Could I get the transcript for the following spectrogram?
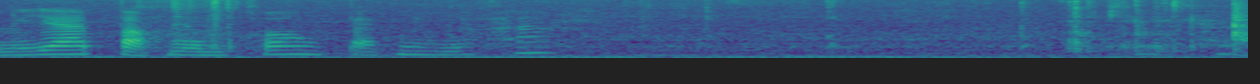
ออนุญาตปรับมุมกล้องแป๊บหนึ่งนะคะ โอเคค่ะ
